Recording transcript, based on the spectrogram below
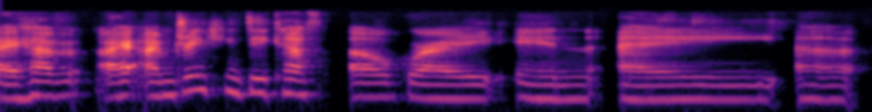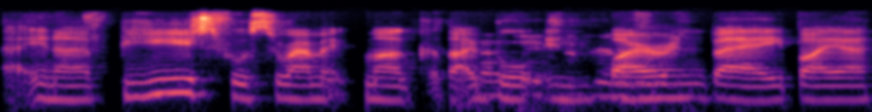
I have I, am drinking decaf Earl Grey in a uh, in a beautiful ceramic mug that I that bought in Byron Bay by a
